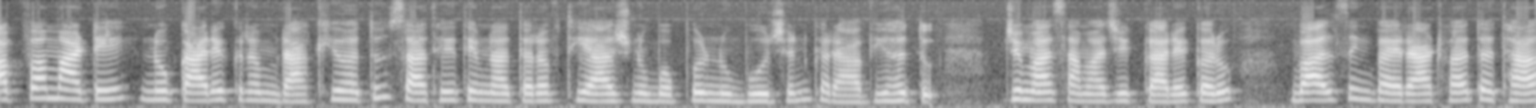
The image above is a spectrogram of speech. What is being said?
આપવા માટેનો કાર્યક્રમ રાખ્યો હતો. સાથે તેમના તરફથી આજનું બપોરનું ભોજન કરાવ્યું હતું. જેમાં સામાજિક કાર્યકરો વાલસિંહભાઈ રાઠવા તથા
